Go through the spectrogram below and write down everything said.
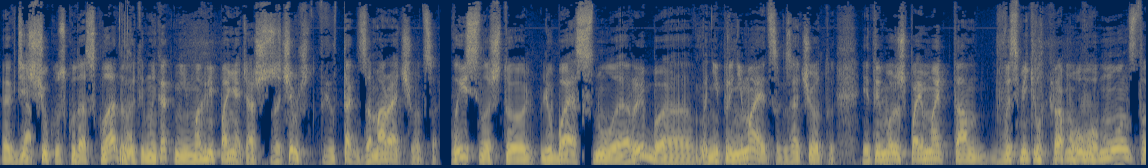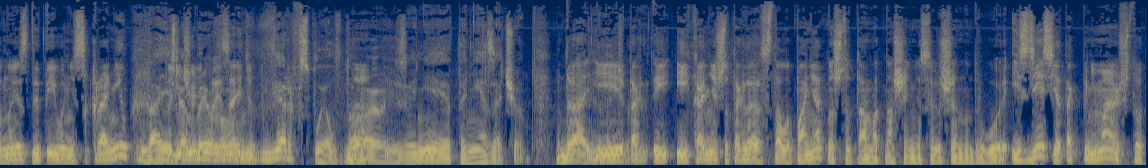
Э, где да. щуку куда складывают, да. и мы как не могли понять, а зачем так заморачиваться. Выяснилось, что любая снулая рыба не принимается к зачету, и ты можешь поймать там 8-килограммового монстра, но если ты его не сохранил, да, то если ничего он не произойдет. вверх всплыл, то, да. извини, это не зачет. Да, и, так, и, и, конечно, тогда стало понятно, что там отношение совершенно другое. И здесь, я так понимаю, что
